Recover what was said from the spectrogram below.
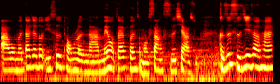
啊，我们大家都一视同仁呐，没有再分什么上司下属。可是实际上他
